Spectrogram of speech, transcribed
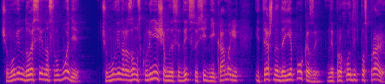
чому він досі на свободі? Чому він разом з Кулінічем не сидить в сусідній камері і теж не дає покази, не проходить по справі?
